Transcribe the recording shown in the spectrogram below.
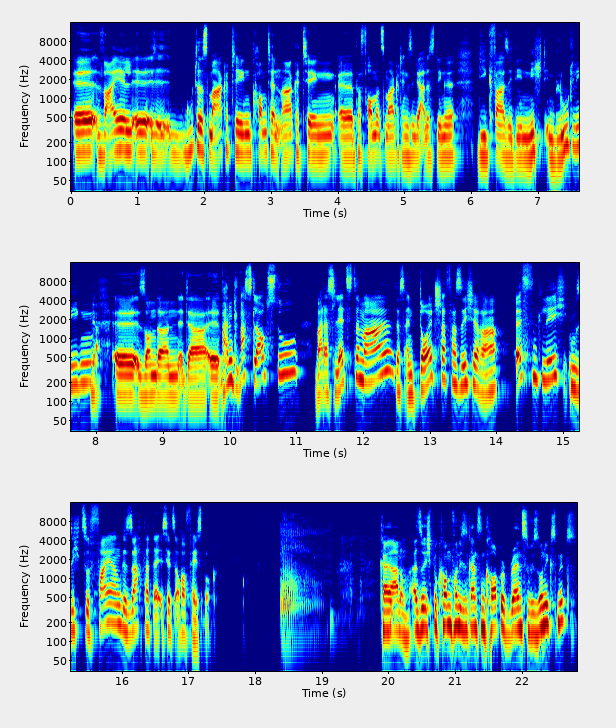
äh, weil äh, gutes Marketing, Content Marketing, äh, Performance Marketing sind ja alles Dinge, die quasi denen nicht im Blut liegen, ja. Äh, sondern da. wann, was glaubst du, war das letzte Mal, dass ein deutscher Versicherer öffentlich, um sich zu feiern, gesagt hat, er ist jetzt auch auf Facebook? Keine Ahnung. Also ich bekomme von diesen ganzen Corporate Brands sowieso nichts mit,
